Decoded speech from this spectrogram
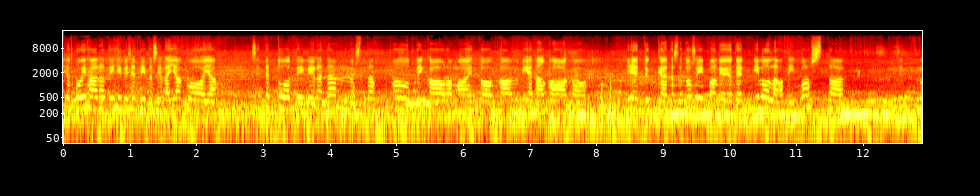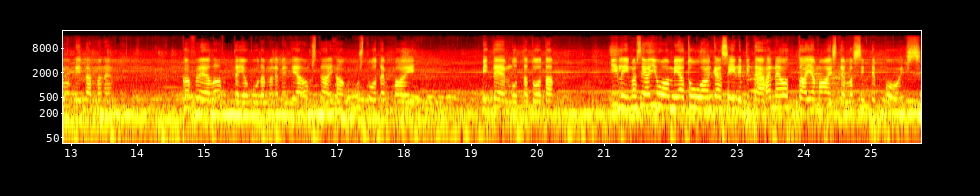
jotkut ihanat ihmiset niitä siellä jakoo ja sitten tuotiin vielä tämmöstä Outlin kauramaitoa, ka- mikä tää on kaakao. Itse tykkään tästä tosi paljon, joten ilolla otin vastaan. Sitten tuotiin tämmönen Cafe Latte joku tämmönen, en tiedä onko tää ihan uusi tuote vai miten, mutta tuota ilmaisia juomia tuon käsiin, niin pitäähän ne ottaa ja maistella sitten pois.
